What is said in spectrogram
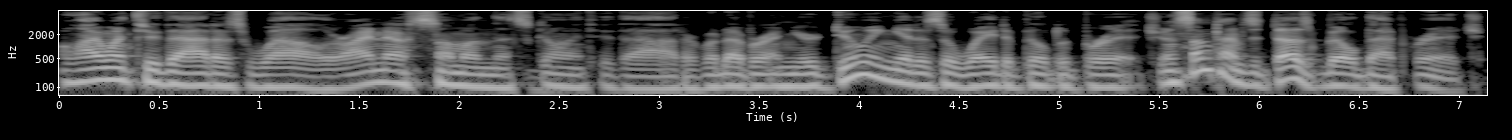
oh, I went through that as well, or I know someone that's going through that, or whatever. And you're doing it as a way to build a bridge. And sometimes it does build that bridge,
